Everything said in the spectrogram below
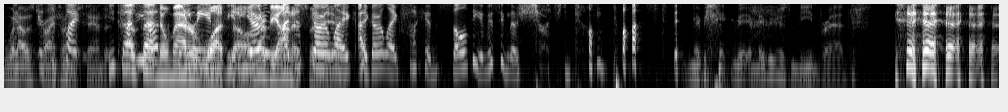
when I was trying to like- understand it. He does that no matter me in what, though. I'm gonna be videos? honest I just with go you. like, I go like, fucking salty. You're missing those shots, you dumb bastard. Maybe maybe you're just mean, Brad.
